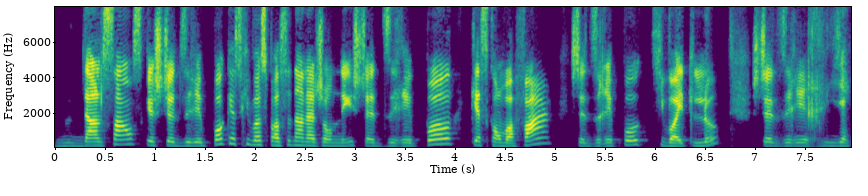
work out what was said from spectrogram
Dans le sens que je ne te dirai pas qu'est-ce qui va se passer dans la journée, je ne te dirai pas qu'est-ce qu'on va faire, je ne te dirai pas qui va être là, je ne te dirai rien.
